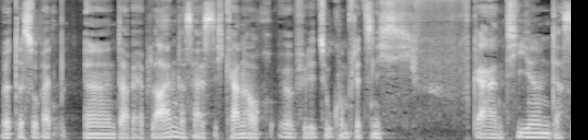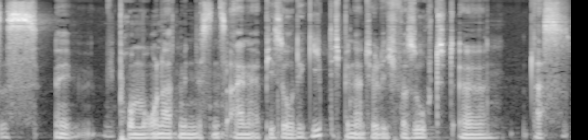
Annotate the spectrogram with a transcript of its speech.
wird das soweit äh, dabei bleiben. Das heißt, ich kann auch äh, für die Zukunft jetzt nicht garantieren, dass es äh, pro Monat mindestens eine Episode gibt. Ich bin natürlich versucht, äh, das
